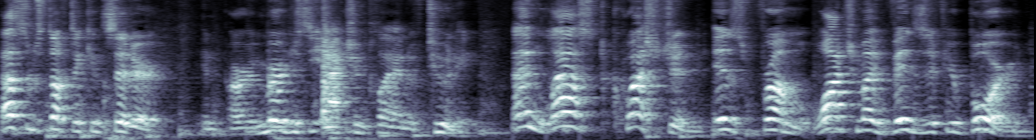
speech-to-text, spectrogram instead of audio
that's some stuff to consider in our emergency action plan of tuning. And last question is from Watch My Vids If You're Bored.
